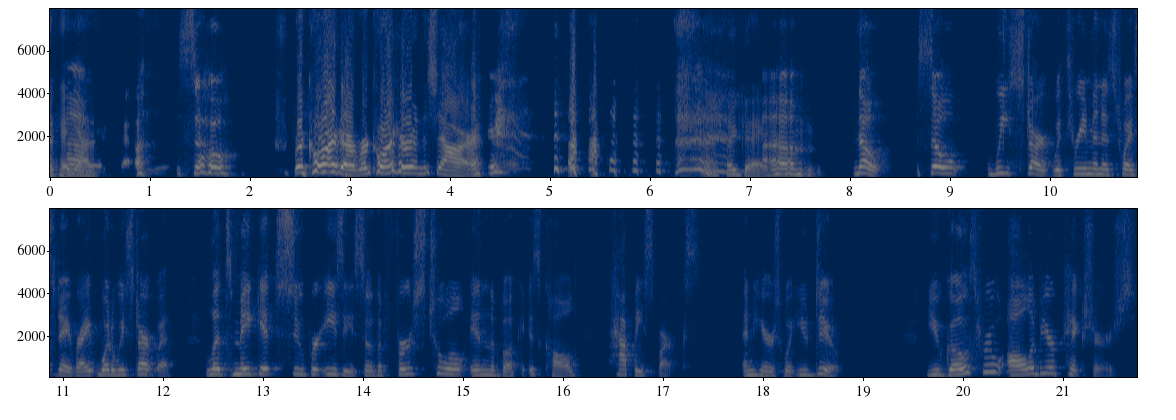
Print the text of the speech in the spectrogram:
Okay, yeah. Um, so record her, record her in the shower. okay. Um, no, so we start with three minutes twice a day, right? What do we start with? Let's make it super easy. So the first tool in the book is called Happy Sparks. And here's what you do you go through all of your pictures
